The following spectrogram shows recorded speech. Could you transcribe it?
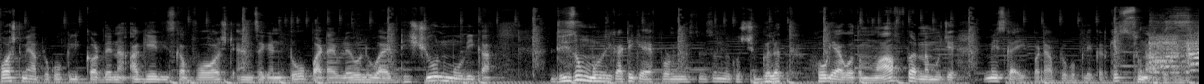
फ़र्स्ट में आप लोग को क्लिक कर देना। अगेन इसका फ़र्स्ट एंड सेकेंड दो पार्ट अवेलेबल हुआ है ढिसुन मूवी का। ढिसुम मूवी का, ठीक है प्रोनाउंसिएशन में कुछ गलत हो गया होगा तो माफ़ करना मुझे। मैं इसका एक पार्ट आप लोग को प्ले करके सुना दूँगा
